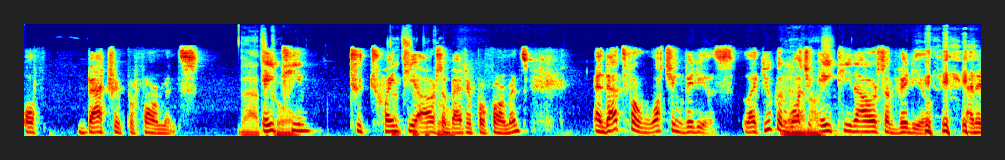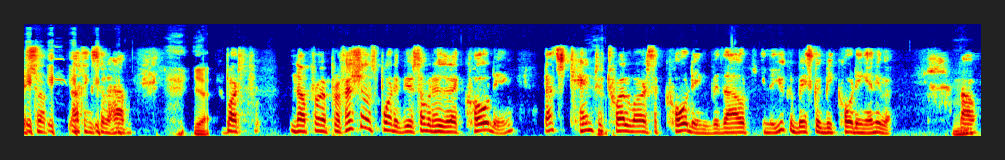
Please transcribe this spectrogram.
of battery performance That's 18 cool. to 20 That's hours cool. of battery performance and that's for watching videos like you can Yeah, watch nice. 18 hours of video and it's not nothing's going to happen Yeah. but fr- now, from a professional's point of view, somebody who's like coding, that's 10 to 12 hours of coding without, you know, you can basically be coding anywhere. Mm-hmm. Now,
